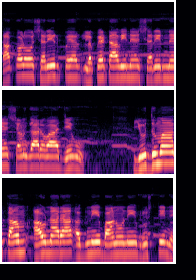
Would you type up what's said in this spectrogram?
સાંકળો શરીર પર લપેટાવીને શરીરને શણગારવા જેવું. યુદ્ધમાં કામ આવનારા અગ્નિ બાણોની વૃષ્ટિને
